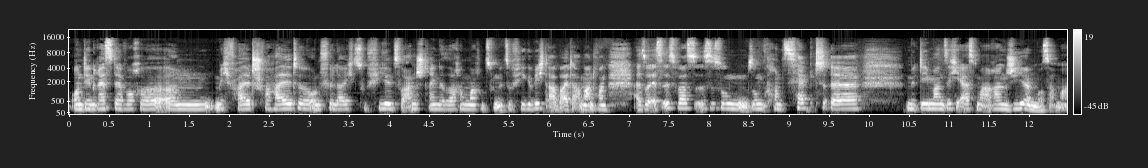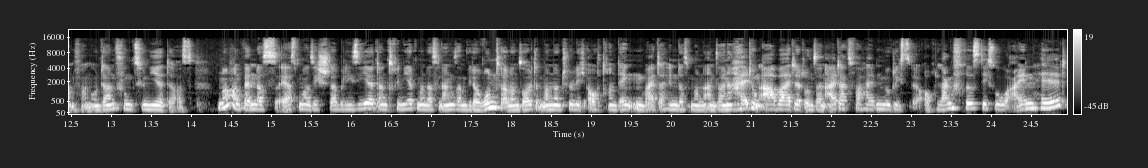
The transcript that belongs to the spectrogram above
und den Rest der Woche ähm, mich falsch verhalte und vielleicht zu viel, zu anstrengende Sachen machen, zu, mit zu viel Gewicht arbeite am Anfang. Also es ist was, es ist so ein, so ein Konzept, äh, mit dem man sich erstmal arrangieren muss am Anfang. Und dann funktioniert das. Ne? Und wenn das erstmal sich stabilisiert, dann trainiert man das langsam wieder runter. Dann sollte man natürlich auch dran denken, weiterhin, dass man an seiner Haltung arbeitet und sein Alltagsverhalten möglichst auch langfristig so einhält.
